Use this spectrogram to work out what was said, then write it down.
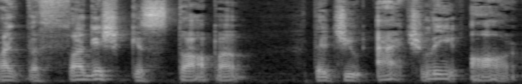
like the thuggish Gestapo that you actually are?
